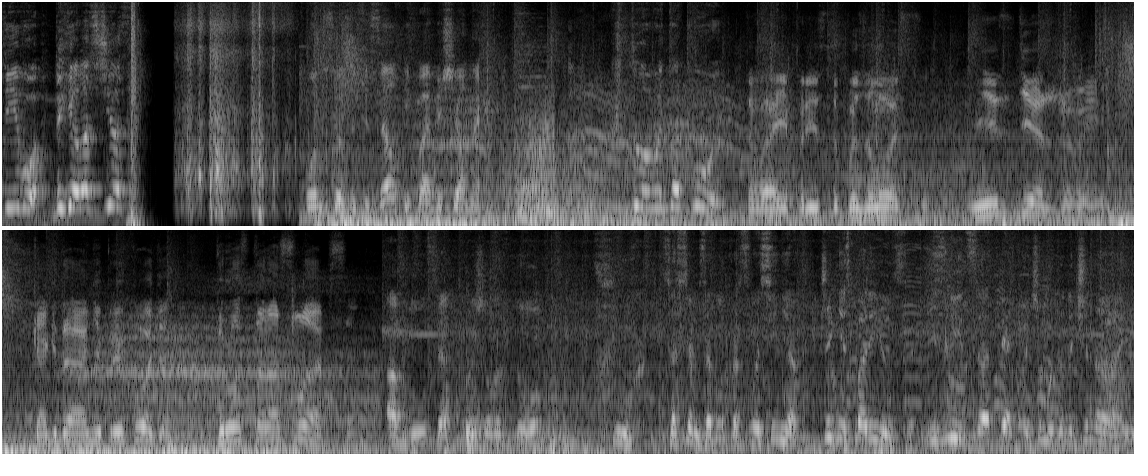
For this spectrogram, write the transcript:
Можете его! Да я вас сейчас... Он все записал и пообещал на... Кто вы такой? Твои приступы злости не сдерживай их. Когда они приходят, просто расслабься. Обулся, вышел из дома. Фух, совсем забыл про свой синяк. Чуть не спалился. И злиться опять почему-то начинаю.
